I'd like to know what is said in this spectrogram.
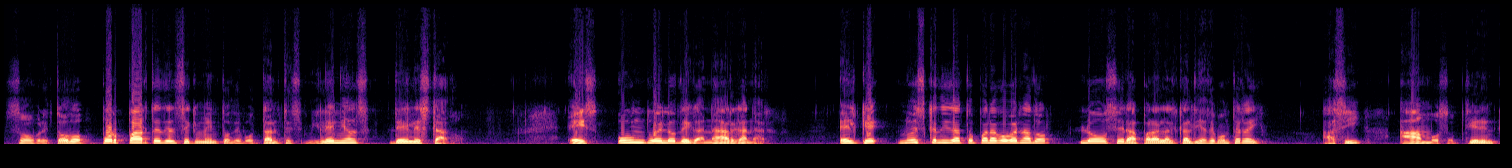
sobre todo por parte del segmento de votantes millennials del Estado. Es un duelo de ganar-ganar. El que no es candidato para gobernador lo será para la alcaldía de Monterrey. Así, ambos obtienen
